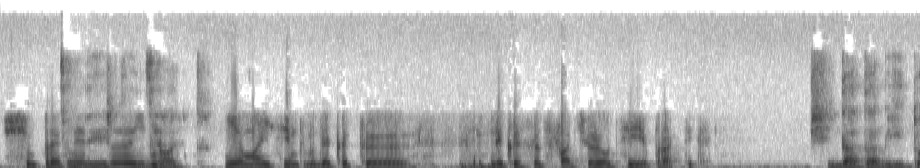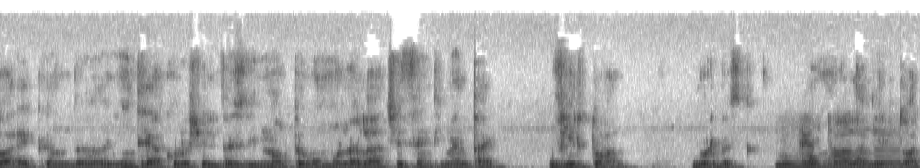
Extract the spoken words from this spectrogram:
Și prefer să ignori. E mai simplu decât, uh, decât să-ți faci rău ție, practic. Și data viitoare, când uh, intri acolo și îl vezi din nou pe omul ăla, ce sentiment ai? Virtual vorbesc. Virtual, omul ăla virtual.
